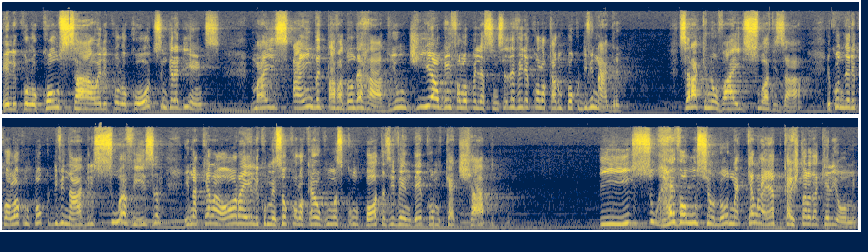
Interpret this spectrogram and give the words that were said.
ele colocou sal, ele colocou outros ingredientes. Mas ainda estava dando errado. E um dia alguém falou para ele assim: você deveria colocar um pouco de vinagre. Será que não vai suavizar? E quando ele coloca um pouco de vinagre, suaviza. E naquela hora ele começou a colocar algumas compotas e vender como ketchup. E isso revolucionou naquela época a história daquele homem.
